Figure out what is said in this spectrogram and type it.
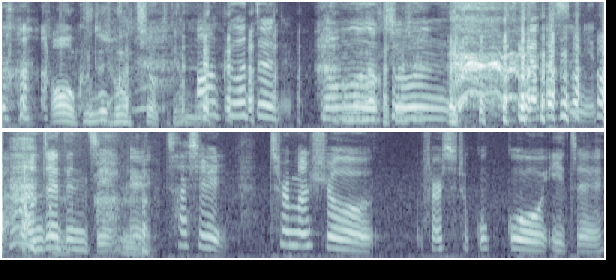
할때 어, 그것도 그거 좋은. 같이 어떻게 한번 아 그것도 너무 좋은 생각 같습니다. 언제든지. 네. 예. 사실 트루먼 쇼 first 꼽고 이제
